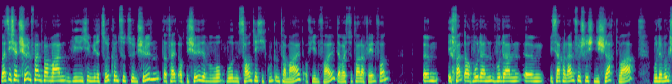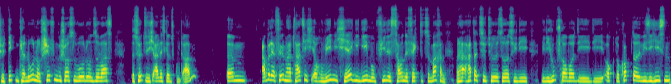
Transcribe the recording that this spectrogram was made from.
was ich halt schön fand, war, waren, wie ich eben wieder zurückkomme zu, zu den Schilden. Das heißt, auch die Schilde wurden soundtechnisch gut untermalt, auf jeden Fall. Da war ich totaler Fan von. Ähm, ich ja. fand auch, wo dann, wo dann, ähm, ich sag mal in Anführungsstrichen, die Schlacht war, wo dann wirklich mit dicken Kanonen auf Schiffen geschossen wurde und sowas, das hörte sich alles ganz gut an. Ähm, aber der Film hat tatsächlich auch wenig hergegeben, um viele Soundeffekte zu machen. Man hat natürlich sowas wie die, wie die Hubschrauber, die, die Octocopter, wie sie hießen.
